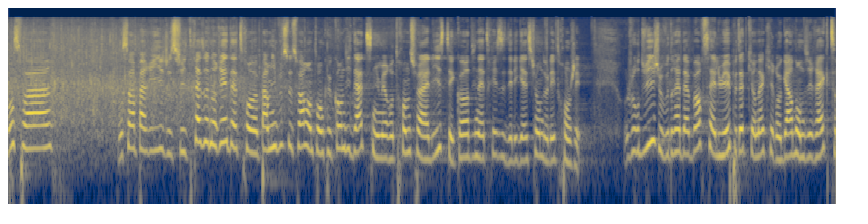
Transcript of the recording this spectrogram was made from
Bonsoir. Bonsoir Paris, je suis très honorée d'être parmi vous ce soir en tant que candidate numéro 30 sur la liste et coordinatrice des délégations de l'étranger. Aujourd'hui, je voudrais d'abord saluer, peut-être qu'il y en a qui regardent en direct,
